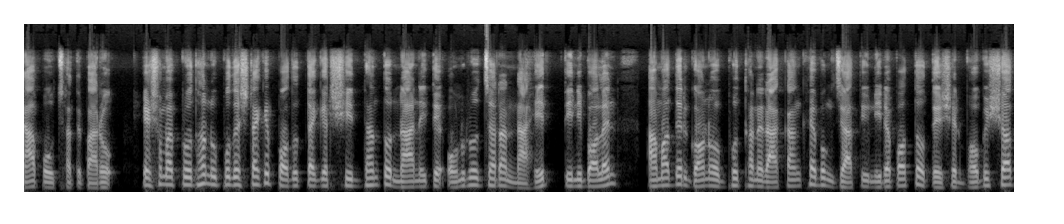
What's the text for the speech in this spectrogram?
না পৌঁছাতে পারো। এ সময় প্রধান উপদেষ্টাকে পদত্যাগের সিদ্ধান্ত না নিতে অনুরোধ জানান নাহিদ। তিনি বলেন, আমাদের গণ অভ্যুত্থানের আকাঙ্ক্ষা এবং জাতীয় নিরাপত্তা ও দেশের ভবিষ্যৎ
